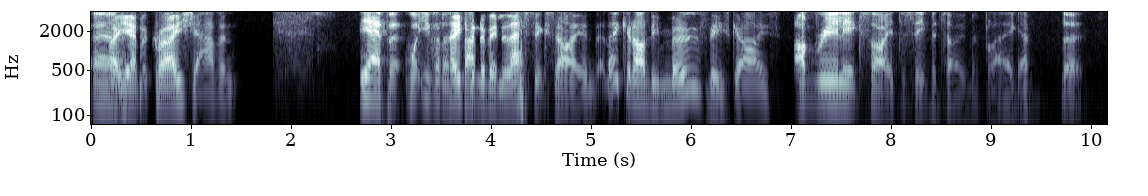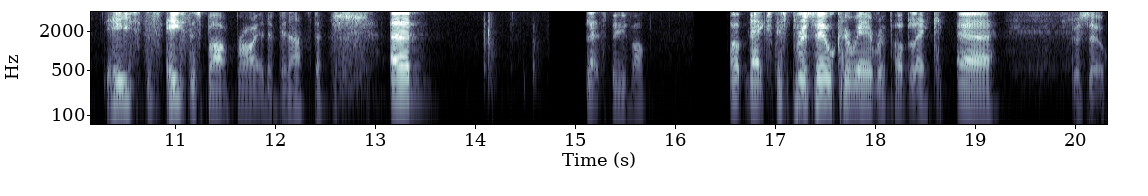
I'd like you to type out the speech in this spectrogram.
uh, oh yeah, but Croatia haven't. yeah, but what you've got to They understand, couldn't have been less exciting. They can hardly move these guys. I'm really excited to see Mitoma play again. Look, he's the he's the spark Brighton have been after. Um, let's move on. Up next is Brazil Korea Republic. Uh, Brazil.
